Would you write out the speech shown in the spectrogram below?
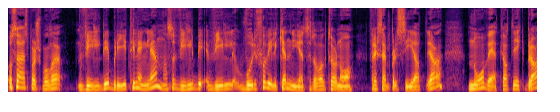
Og så er spørsmålet vil de bli tilgjengelige igjen? Altså, vil, vil, hvorfor vil ikke en nyhetsredaktør nå f.eks. si at ja, nå vet vi at det gikk bra.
